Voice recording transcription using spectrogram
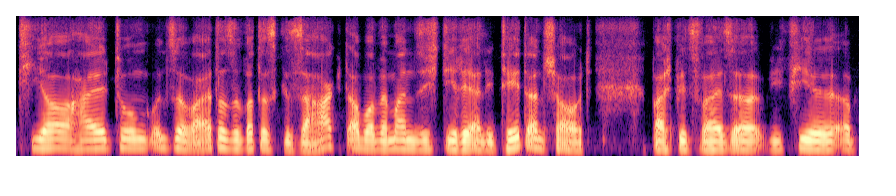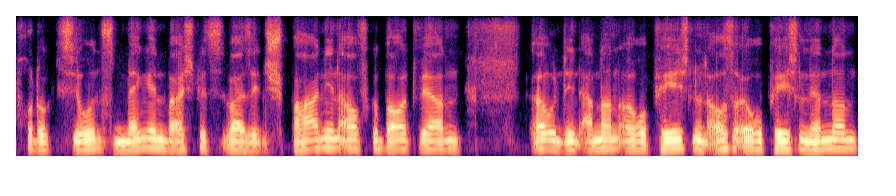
Tierhaltung und so weiter. So wird das gesagt. Aber wenn man sich die Realität anschaut, beispielsweise wie viel Produktionsmengen beispielsweise in Spanien Spanien aufgebaut werden äh, und in anderen europäischen und außereuropäischen Ländern,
